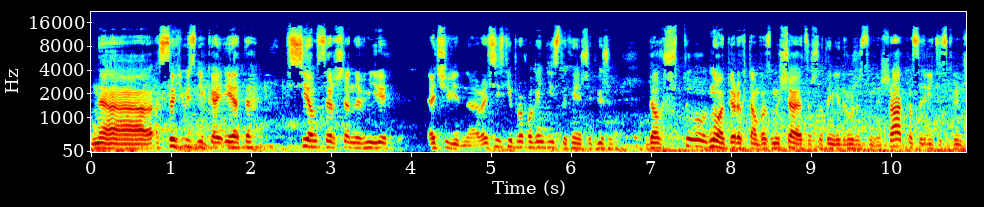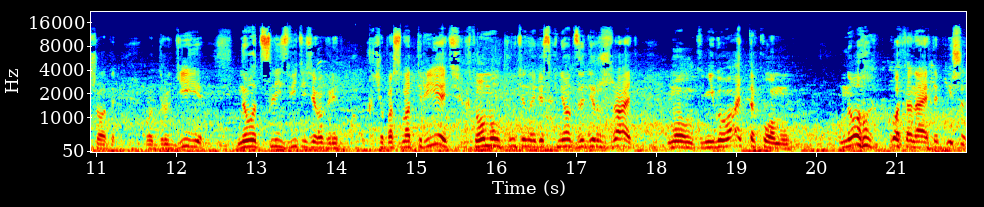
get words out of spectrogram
на союзника, и это всем совершенно в мире очевидно. Российские пропагандисты, конечно, пишут, да что, ну, во-первых, там возмущаются, что это недружественный шаг, посмотрите скриншоты, вот другие. Ну вот слизь Витязева говорит, хочу посмотреть, кто, мол, Путина рискнет задержать, мол, не бывать такому. Но вот она это пишет,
